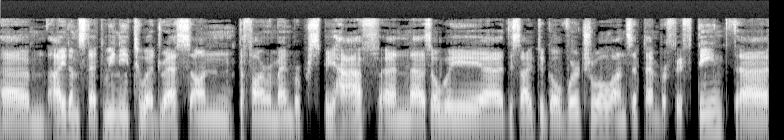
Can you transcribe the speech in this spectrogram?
um, items that we need to address on the farmer members' behalf. And uh, so we uh, decided to go virtual on September 15th.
